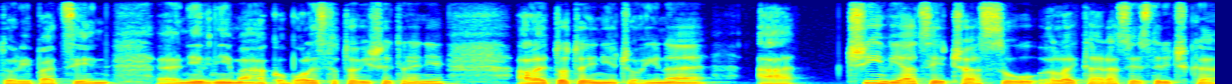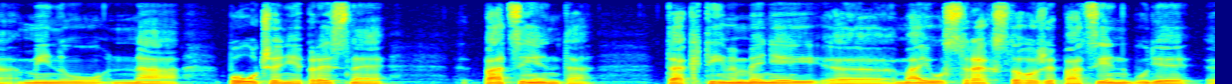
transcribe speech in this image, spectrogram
ktorý pacient e, nevníma ako bolest toto vyšetrenie, ale toto je niečo iné a čím viacej času lekár a sestrička minú na poučenie presné pacienta, tak tým menej e, majú strach z toho, že pacient bude e,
